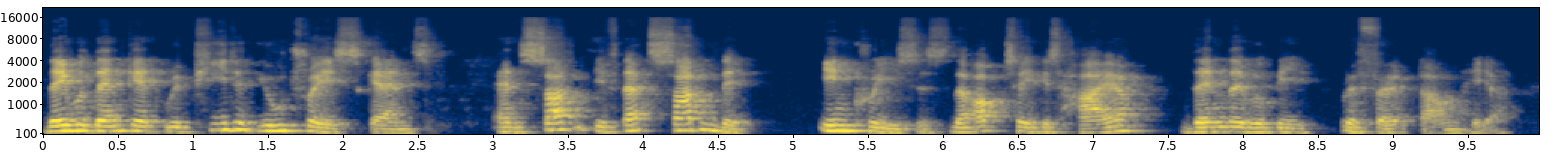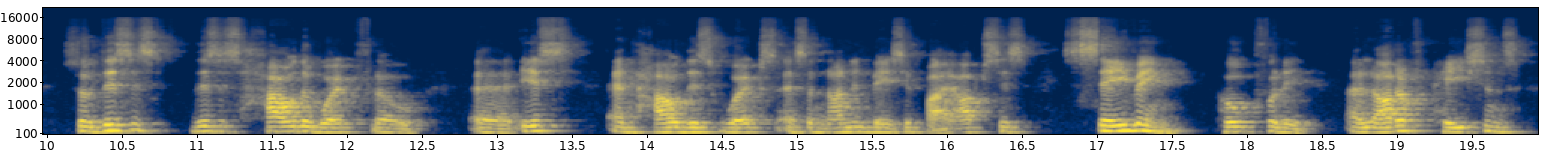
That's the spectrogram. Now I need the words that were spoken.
they will then get repeated uTRACE scans. And sudden, if that suddenly increases, the uptake is higher, then they will be referred down here. So this is this is how the workflow uh, is and how this works as a non-invasive biopsy, saving hopefully a lot of patients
